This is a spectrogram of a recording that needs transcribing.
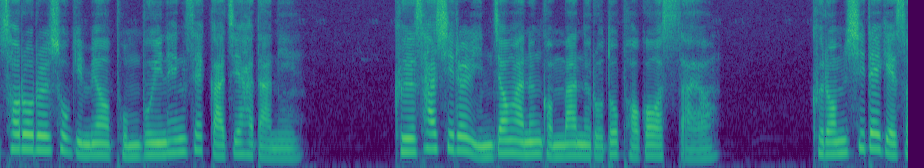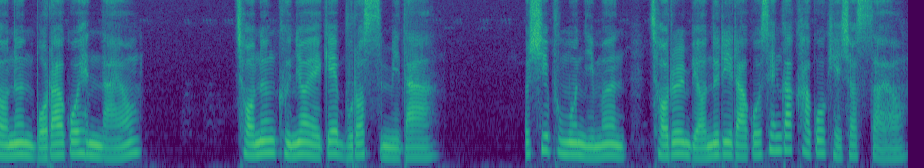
서로를 속이며 본부인 행세까지 하다니. 그 사실을 인정하는 것만으로도 버거웠어요. 그럼 시댁에서는 뭐라고 했나요? 저는 그녀에게 물었습니다. 시 부모님은 저를 며느리라고 생각하고 계셨어요.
